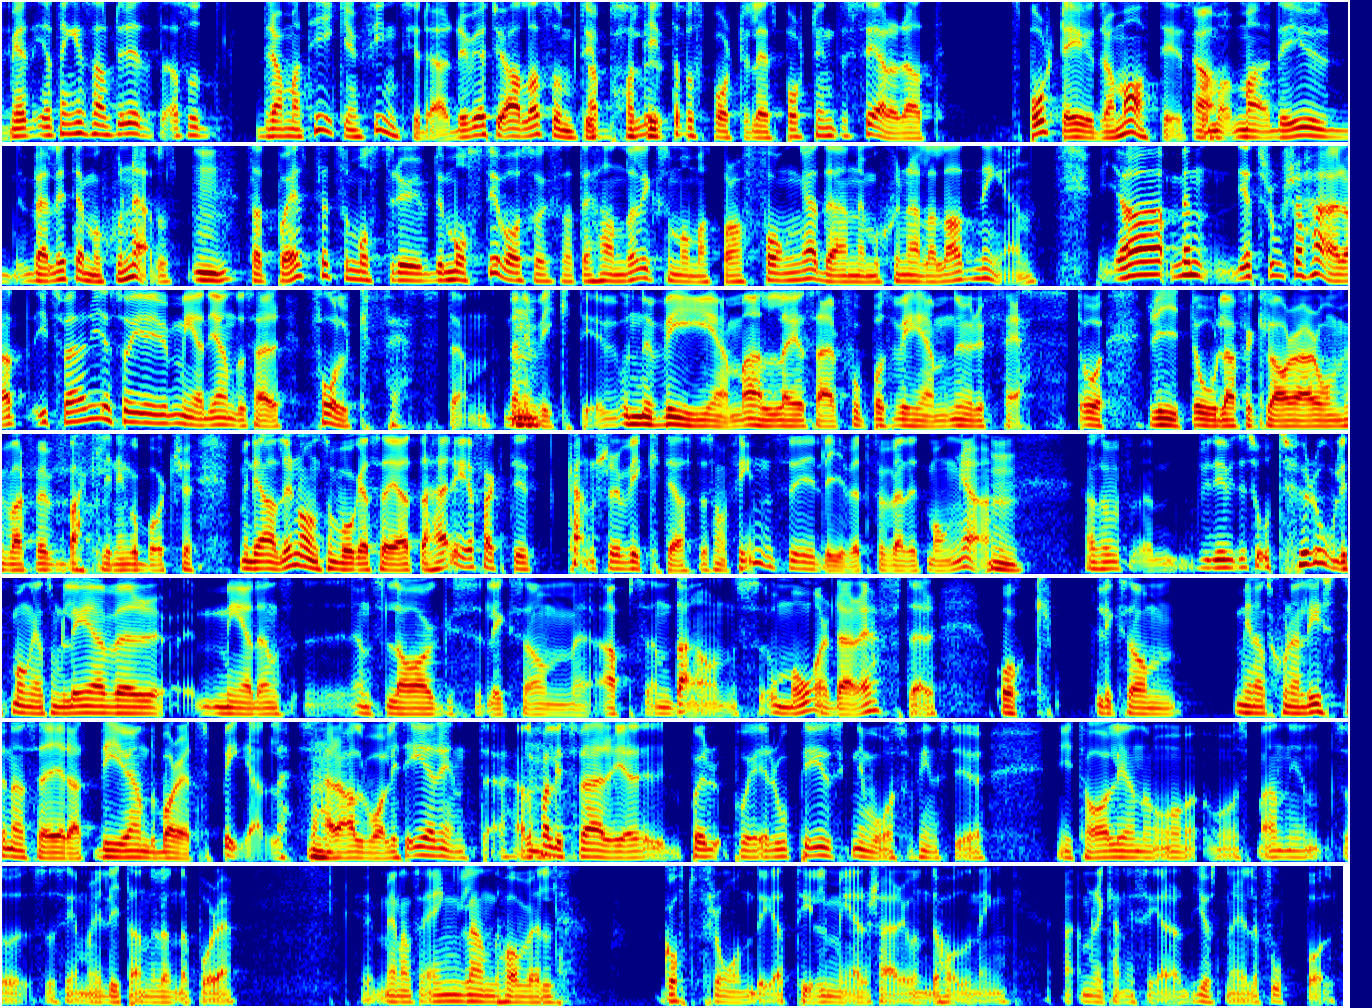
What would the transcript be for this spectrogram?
Men jag, jag tänker samtidigt att alltså, dramatiken finns ju där. Det vet ju alla som typ har tittat på sport eller är sportintresserade att sport är ju dramatiskt. Ja. Och ma- ma- det är ju väldigt emotionellt. Mm. Så att på ett sätt så måste det ju, det måste ju vara så att det handlar liksom om att bara fånga den emotionella laddningen. Ja, men jag tror så här att i Sverige så är ju media ändå så här folkfesten, den Mm. är viktig. Under VM, alla är så här fotbolls-VM, nu är det fest. Och Rit-Ola förklarar om varför backlinjen går bort sig. Men det är aldrig någon som vågar säga att det här är faktiskt kanske det viktigaste som finns i livet för väldigt många. Mm. Alltså, det är så otroligt många som lever med ens, ens lags liksom, ups and downs och mår därefter. Och liksom, medan journalisterna säger att det är ju ändå bara ett spel, så här allvarligt är det inte. I alla fall i Sverige, på, på europeisk nivå så finns det ju, i Italien och, och Spanien så, så ser man ju lite annorlunda på det. Medan England har väl gått från det till mer så här underhållning, amerikaniserad, just när det gäller fotboll.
